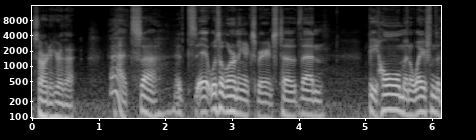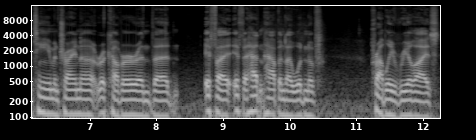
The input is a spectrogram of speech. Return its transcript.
Sorry to hear that. Yeah, it's uh, it's it was a learning experience to then be home and away from the team and trying to recover. And then if I if it hadn't happened, I wouldn't have probably realized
